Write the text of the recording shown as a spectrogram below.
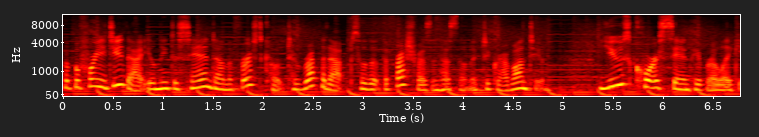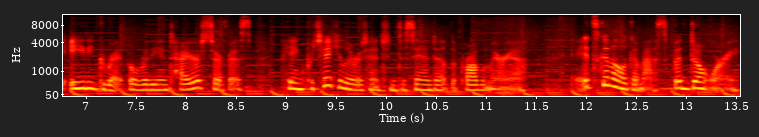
but before you do that, you'll need to sand down the first coat to rough it up so that the fresh resin has something to grab onto. Use coarse sandpaper like 80 grit over the entire surface, paying particular attention to sand out the problem area. It's gonna look a mess, but don't worry.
